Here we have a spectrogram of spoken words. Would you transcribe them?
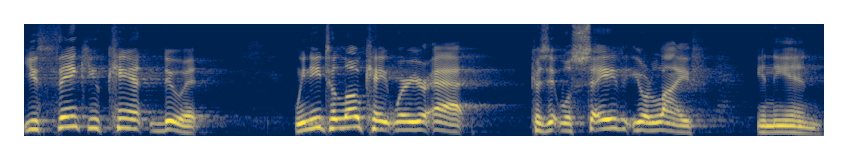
you think you can't do it. We need to locate where you're at because it will save your life in the end.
